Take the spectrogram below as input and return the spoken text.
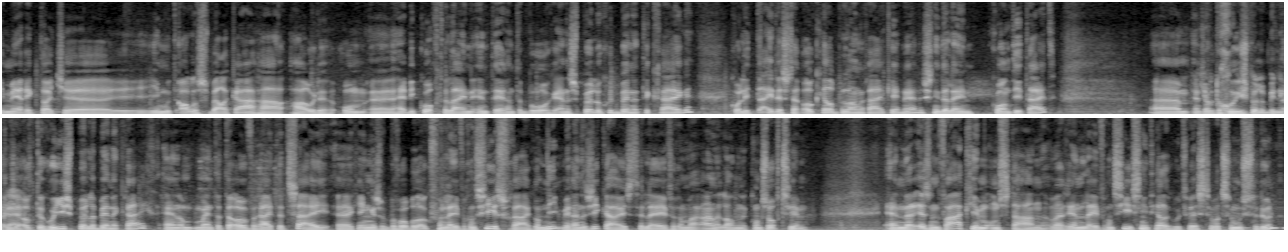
je merkt dat je, je moet alles bij elkaar houden om uh, die korte lijnen intern te borgen en de spullen goed binnen te krijgen. Kwaliteit is daar ook heel belangrijk in. Hè? Dus niet alleen kwantiteit. Um, dat je ook de goede spullen binnenkrijgt. Dat je ook de goede spullen binnenkrijgt. En op het moment dat de overheid het zei, uh, gingen ze bijvoorbeeld ook van leveranciers vragen om niet meer aan de ziekenhuis te leveren, maar aan het landelijk consortium. En er is een vacuüm ontstaan waarin leveranciers niet heel goed wisten wat ze moesten doen.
